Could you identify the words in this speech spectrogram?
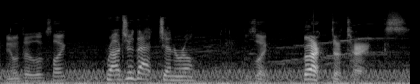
You know what that looks like? Roger that, General. It looks like back to tanks.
